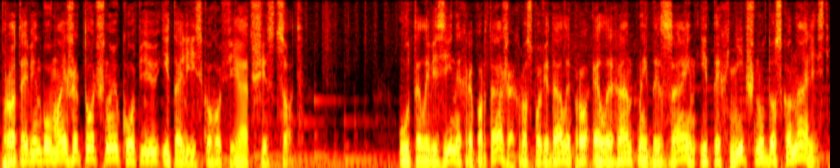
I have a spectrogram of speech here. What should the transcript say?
Проте він був майже точною копією італійського Fiat 600. У телевізійних репортажах розповідали про елегантний дизайн і технічну досконалість,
